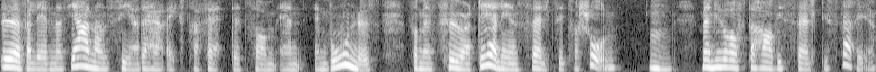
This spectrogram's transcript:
överlevnadshjärnan ser det här extra fettet som en, en bonus, som en fördel i en svältsituation. Mm. Men hur ofta har vi svält i Sverige?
